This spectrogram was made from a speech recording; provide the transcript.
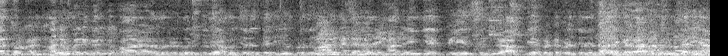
தான் சொல்றேன். உங்களுக்கு இருக்கு பாராளுமன்றம் இருக்குது அமைச்சர் தெரியும். இங்கே பேசுங்க அப்படியேப்பட்ட பிரச்சனை தான் அதுக்கு சரியா?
